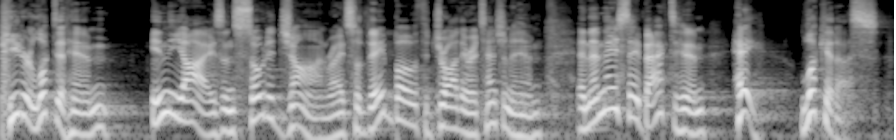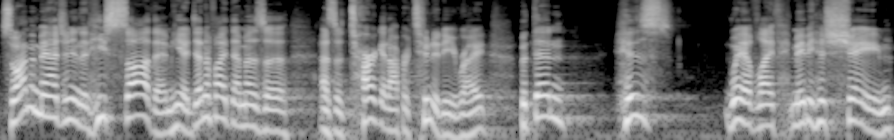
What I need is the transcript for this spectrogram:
Peter looked at him in the eyes, and so did John, right? So they both draw their attention to him. And then they say back to him, Hey, look at us. So I'm imagining that he saw them, he identified them as a, as a target opportunity, right? But then his way of life, maybe his shame,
